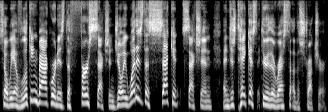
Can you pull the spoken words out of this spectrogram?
so we have looking backward is the first section. Joey, what is the second section? And just take us through the rest of the structure.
